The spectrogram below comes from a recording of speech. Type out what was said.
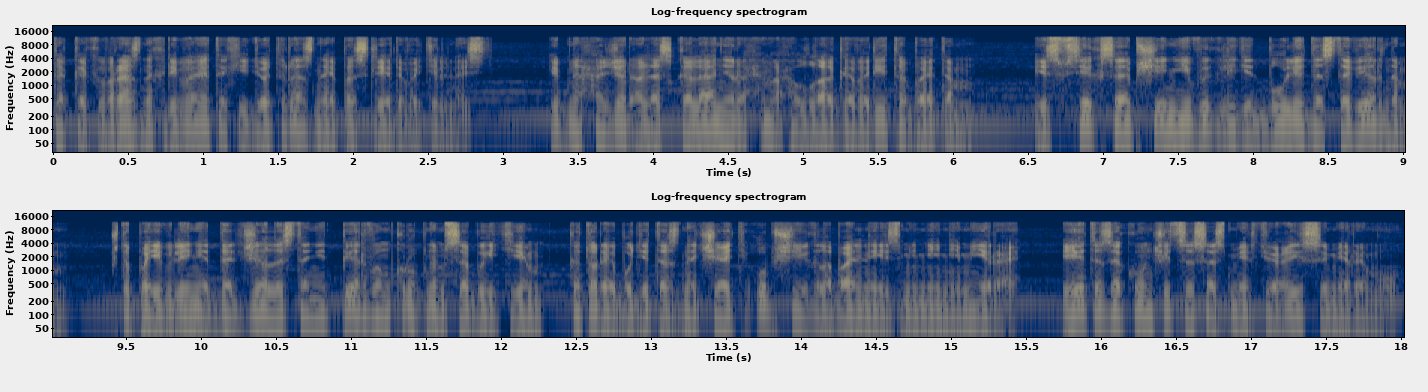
так как в разных риваятах идет разная последовательность. Ибн Хаджар аль-Аскалани, говорит об этом. Из всех сообщений выглядит более достоверным, что появление Даджала станет первым крупным событием, которое будет означать общие глобальные изменения мира, и это закончится со смертью Исы мир ему.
